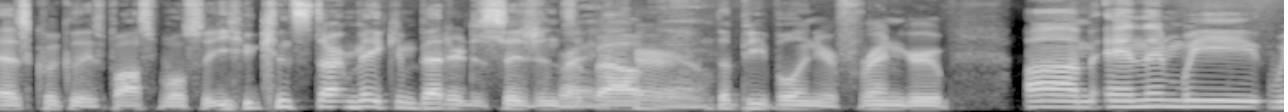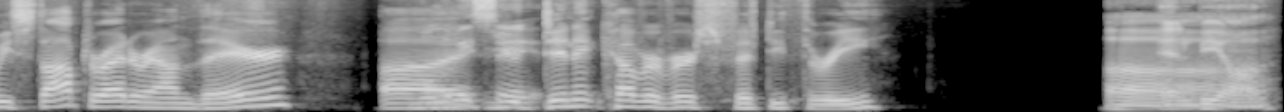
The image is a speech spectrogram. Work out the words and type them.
as quickly as possible so you can start making better decisions Right, about sure. The people in your friend group. Um, and then we we stopped right around there. Uh, let me you didn't cover verse 53. uh, And beyond.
